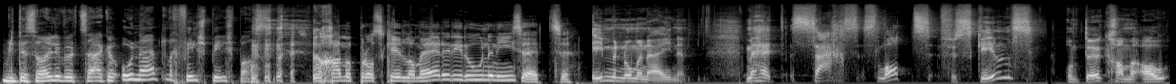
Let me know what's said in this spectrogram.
Mit der Säule würde ich sagen, unendlich viel Spielspaß. da kann man pro Skill noch mehrere Runen einsetzen. Immer nur einen. Man hat sechs Slots für Skills. Und dort kann man auch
